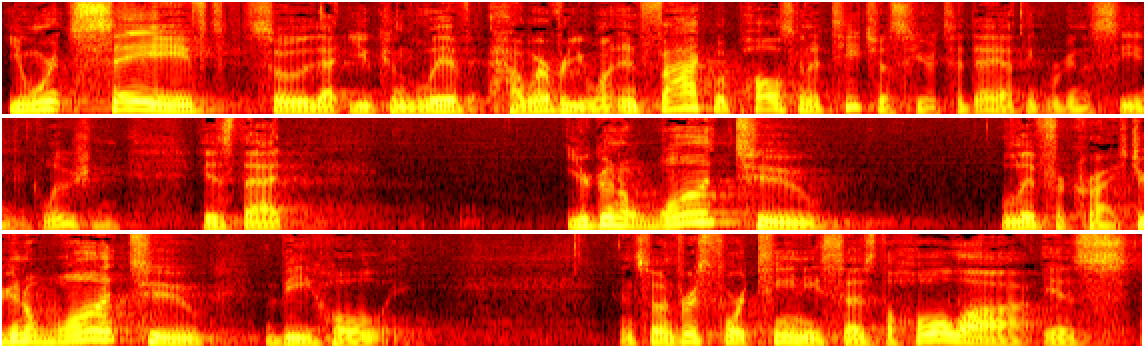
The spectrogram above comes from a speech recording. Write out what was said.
You weren't saved so that you can live however you want. In fact, what Paul's going to teach us here today, I think we're going to see in conclusion, is that you're going to want to live for Christ. You're going to want to be holy. And so in verse 14, he says, The whole law is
